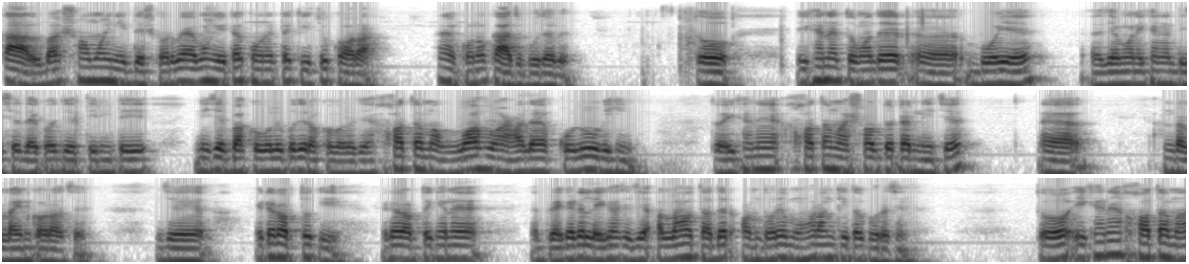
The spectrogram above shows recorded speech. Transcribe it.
কাল বা সময় নির্দেশ করবে এবং এটা কোনো একটা কিছু করা হ্যাঁ কোনো কাজ বোঝাবে। তো এখানে তোমাদের বইয়ে যেমন এখানে দিছে, দেখো যে তিনটি নিচের বাক্যগুলোর প্রতি লক্ষ্য করো যে, খতাম আল্লাহ আলা কলুবিহীন তো এখানে খতামা শব্দটার নিচে আন্ডারলাইন করা আছে যে, এটার অর্থ কি? এটার অর্থ এখানে ব্র্যাকেটে লেখা আছে যে, আল্লাহ তাদের অন্তরে মোহরাঙ্কিত করেছেন। তো এখানে খতামা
